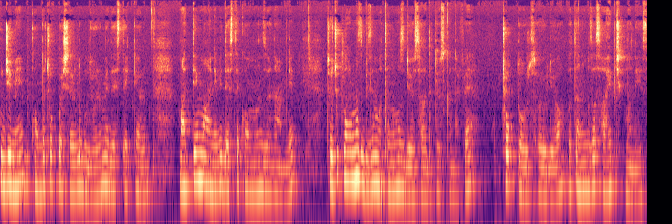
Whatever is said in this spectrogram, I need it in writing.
Bu Jim'i bu konuda çok başarılı buluyorum ve destekliyorum. Maddi manevi destek olmanız önemli. Çocuklarımız bizim vatanımız diyor Saadet Özkan Efe. Çok doğru söylüyor. Vatanımıza sahip çıkmalıyız.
